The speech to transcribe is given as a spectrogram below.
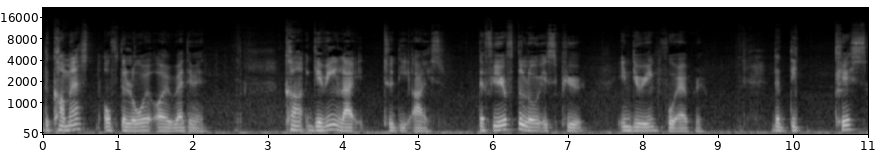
The commands of the Lord are reverent, giving light to the eyes. The fear of the Lord is pure, enduring forever. The decrees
